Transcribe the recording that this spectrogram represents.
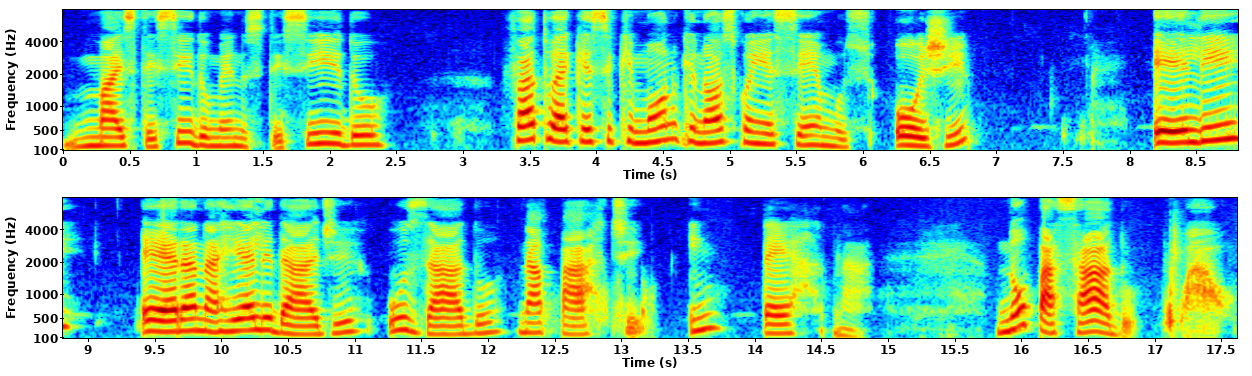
mais tecido, menos tecido. Fato é que esse kimono que nós conhecemos hoje, ele era na realidade usado na parte interna. No passado, uau,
